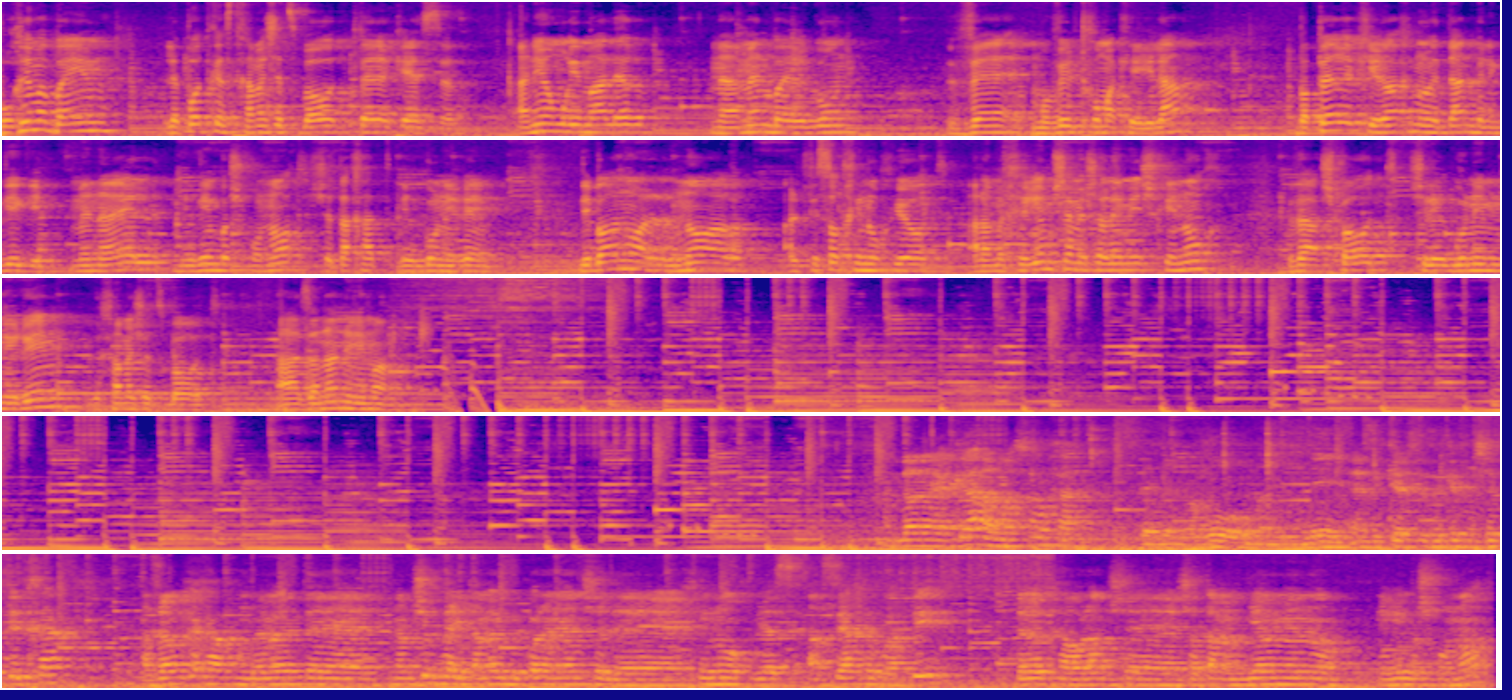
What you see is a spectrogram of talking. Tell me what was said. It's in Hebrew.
ברוכים הבאים לפודקאסט חמש אצבעות, פרק 10. אני עמרי מלר, מאמן בארגון ומוביל תחום הקהילה. בפרק אירחנו את דן בן גיגי, מנהל נירים בשכונות שתחת ארגון נירים. דיברנו על נוער, על תפיסות חינוכיות, על המחירים שמשלם איש חינוך וההשפעות של ארגונים נירים וחמש אצבעות. האזנה נעימה. בסדר גמור, מעניינים. איזה כיף, איזה כיף לשבת איתך. אז היום ככה אנחנו באמת אה, נמשיך ונתעמק בכל העניין של אה, חינוך ועשייה חברתית, דרך העולם ש- שאתה מגיע ממנו, נראים בשכונות.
